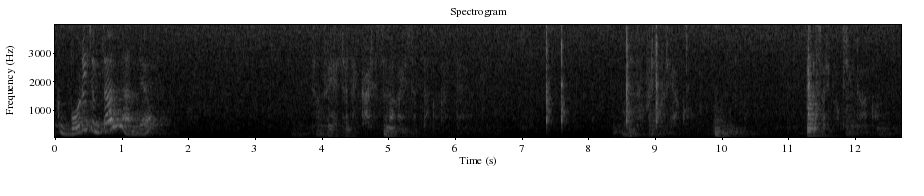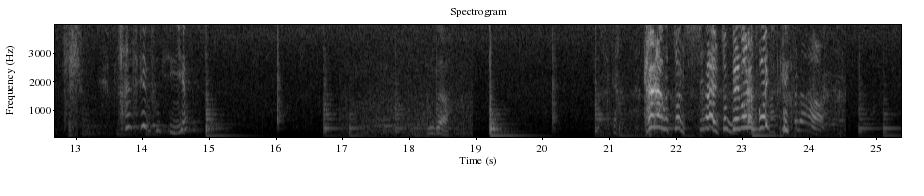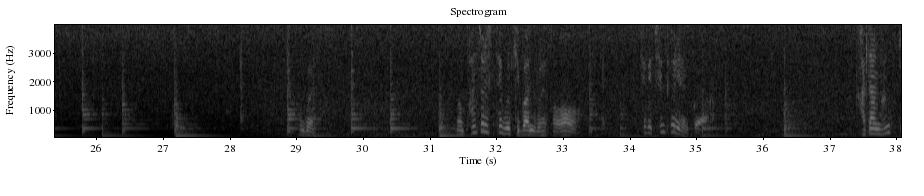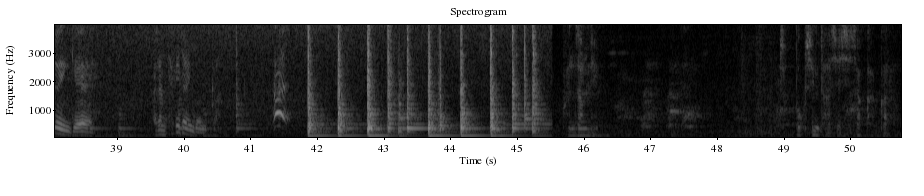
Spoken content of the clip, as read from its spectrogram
그 머리 좀 자르면 안 돼요? 저도 예전에 카리스마가 있었던 것 같아요. 몸도 부리부리하고 판소리 복싱도 하고 판소리 복싱이요? 형구야 가자 가라고 좀 씨발 좀 내버려 둬 씨발아 형구야 넌 판소리 스텝을 기반으로 해서 세계 챔피언이 될 거야 가장 한국적인 게 가장 세계적인 거니까 관장님 저 복싱 다시 시작할까요?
